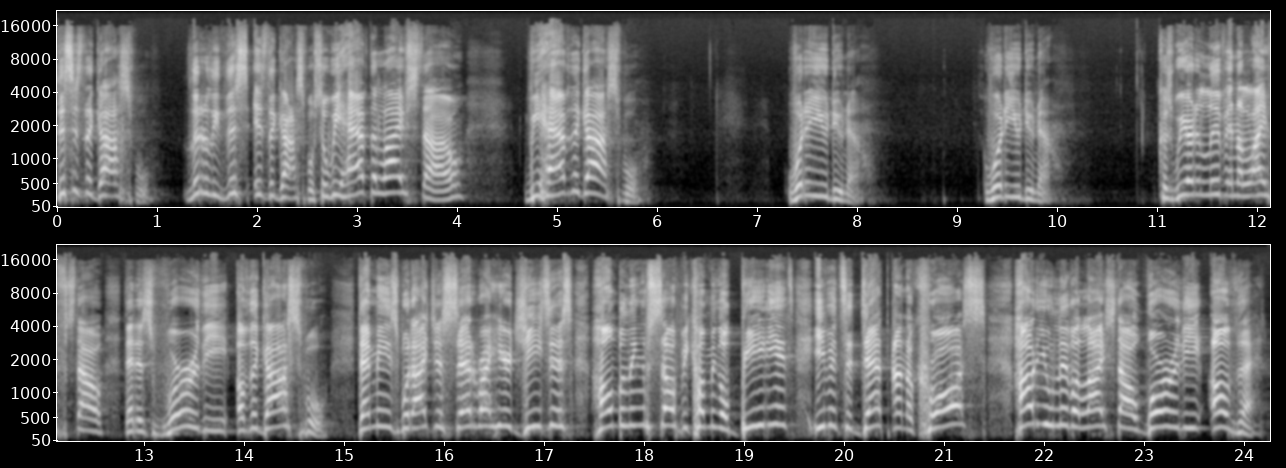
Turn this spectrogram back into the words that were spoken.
This is the gospel. Literally, this is the gospel. So, we have the lifestyle, we have the gospel. What do you do now? What do you do now? Because we are to live in a lifestyle that is worthy of the gospel. That means what I just said right here Jesus humbling himself, becoming obedient even to death on a cross. How do you live a lifestyle worthy of that?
